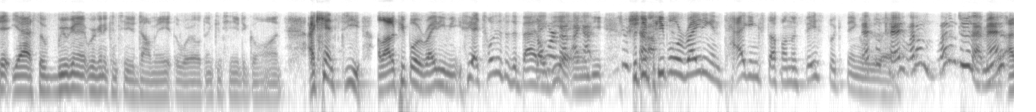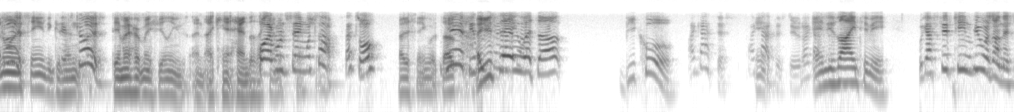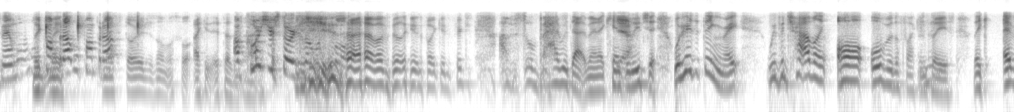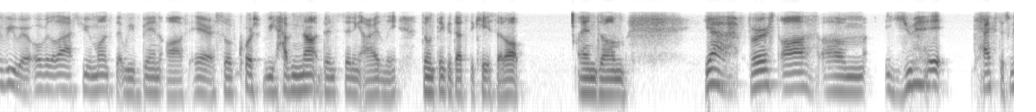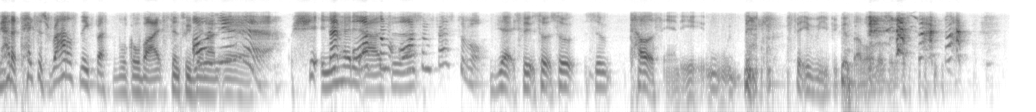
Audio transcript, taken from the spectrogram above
Shit, yeah. So we're gonna we're gonna continue to dominate the world and continue to go on. I can't see a lot of people are writing me. See, I told you this is a bad Don't worry idea, about got- Andy. you But then people are writing and tagging stuff on the Facebook thing That's over there. okay. Let them Let him do that, man. It's I don't want to say anything because then good. they might hurt my feelings, and I can't handle that. Well, everyone's saying what's up. That's all. Are they saying what's up? Yeah, are you saying what's up? Be cool. I got this. I got this, dude. I got Andy's this. lying to me. We got 15 viewers on this, man. We'll, we'll Look, pump my- it up. We'll pump it My up. storage is almost full. I could, it doesn't Of course, matter. your storage is almost full. I have a million fucking pictures. I'm so bad with that, man. I can't Yeah. delete shit. Well, here's the thing, right? We've been traveling all over the fucking Mhm. place, like everywhere over the last few months that we've been off air. So of course we have not been sitting idly. Don't think that that's the case at all. And um, yeah. First off, um, you hit Texas. We had a Texas Rattlesnake Festival go by since we've been oh on yeah. air. Shit, and That you headed awesome, out to that. awesome festival. Yeah, so so so so tell us, Andy. Save me because I'm all over this.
